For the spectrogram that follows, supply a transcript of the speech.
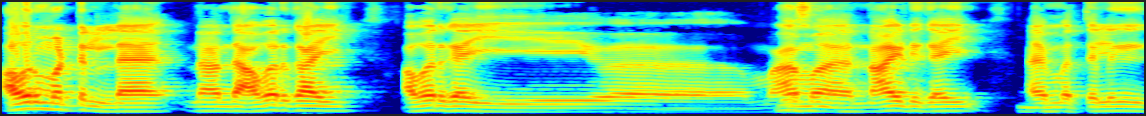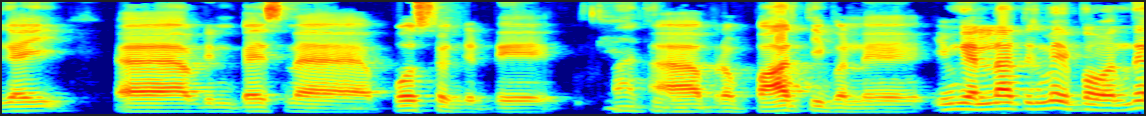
அவர் மட்டும் இல்லை நான் அந்த அவர்காய் அவர்கை மாமா நாயுடு கை நம்ம தெலுங்கு கை அஹ், அப்படின்னு பேசின போஸ்ட் வெங்கட்டு? அப்புறம் பார்த்திபன் இவங்க எல்லாத்துக்குமே இப்போ வந்து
